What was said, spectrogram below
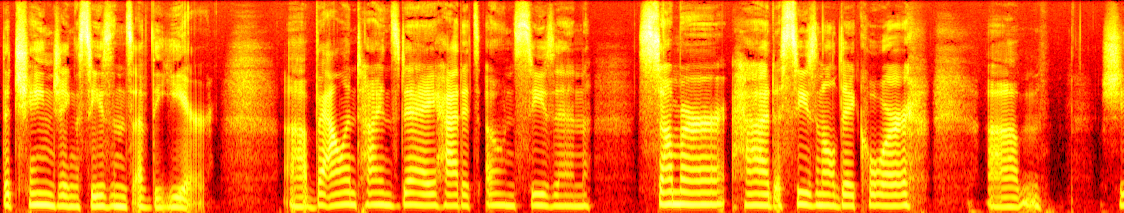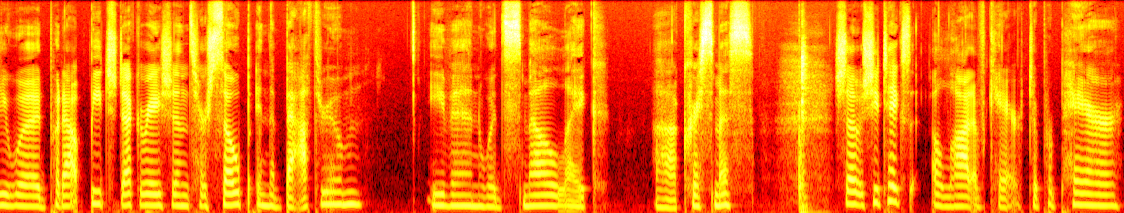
the changing seasons of the year. Uh, Valentine's Day had its own season. Summer had a seasonal decor. Um, she would put out beach decorations. Her soap in the bathroom even would smell like uh, Christmas. So she takes a lot of care to prepare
